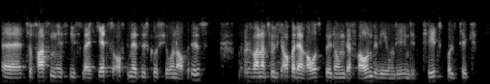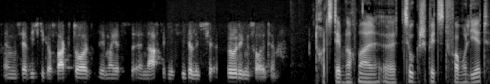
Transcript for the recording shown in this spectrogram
äh, zu fassen ist, wie es vielleicht jetzt oft in der Diskussion auch ist. Das war natürlich auch bei der Herausbildung der Frauenbewegung, die Identitätspolitik, ein sehr wichtiger Faktor, den man jetzt äh, nachträglich sicherlich würdigen sollte. Trotzdem nochmal äh, zugespitzt formuliert,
